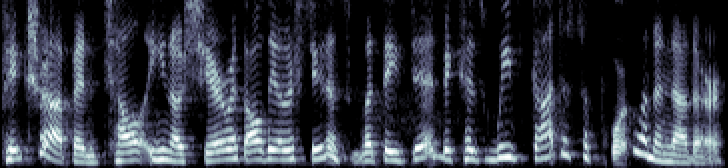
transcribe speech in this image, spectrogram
picture up and tell, you know, share with all the other students what they did because we've got to support one another,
